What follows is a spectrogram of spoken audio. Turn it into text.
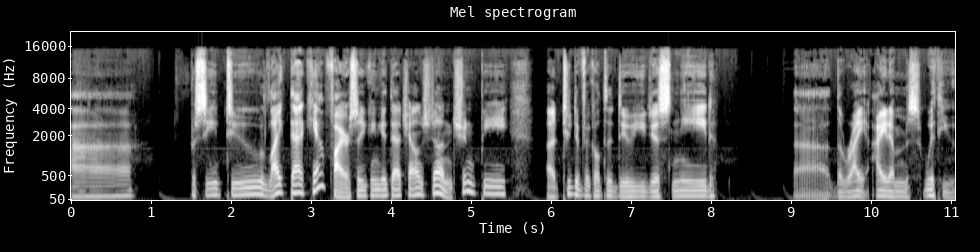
uh, proceed to light that campfire so you can get that challenge done. Shouldn't be uh, too difficult to do. You just need uh, the right items with you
